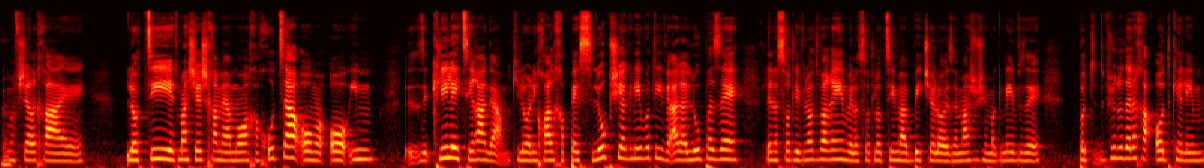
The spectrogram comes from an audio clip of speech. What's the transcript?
כן. מאפשר לך uh, להוציא את מה שיש לך מהמוח החוצה, או, או אם... זה כלי ליצירה גם. כאילו, אני יכולה לחפש לופ שיגניב אותי, ועל הלופ הזה לנסות לבנות דברים, ולנסות להוציא מהביט שלו איזה משהו שמגניב. זה, זה פשוט נותן לך עוד כלים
